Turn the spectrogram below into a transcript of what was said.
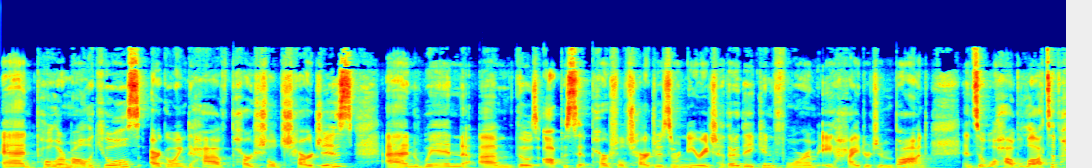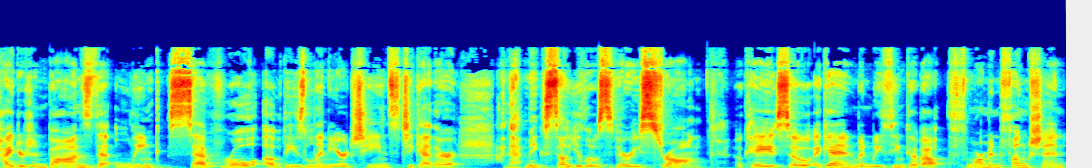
and polar molecules are going to have partial charges. And when um, those opposite partial charges are near each other, they can form a hydrogen bond. And so we'll have lots of hydrogen bonds that link several of these linear chains together, and that makes cellulose very strong strong. Okay, so again, when we think about form and function,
